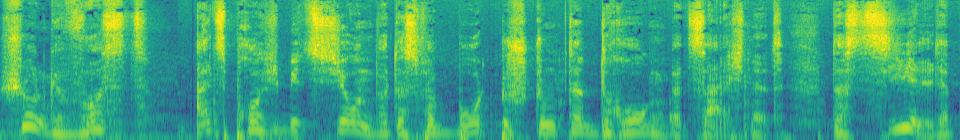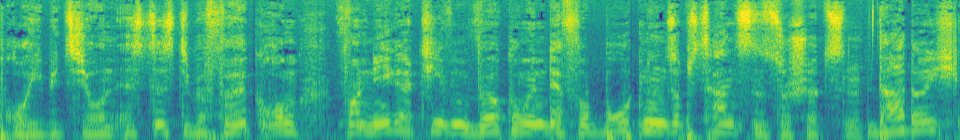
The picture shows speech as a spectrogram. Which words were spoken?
Schon gewusst? Als Prohibition wird das Verbot bestimmter Drogen bezeichnet. Das Ziel der Prohibition ist es, die Bevölkerung vor negativen Wirkungen der verbotenen Substanzen zu schützen. Dadurch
